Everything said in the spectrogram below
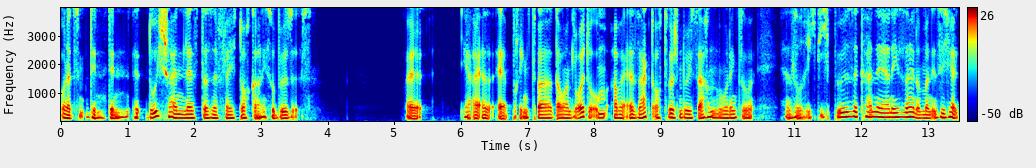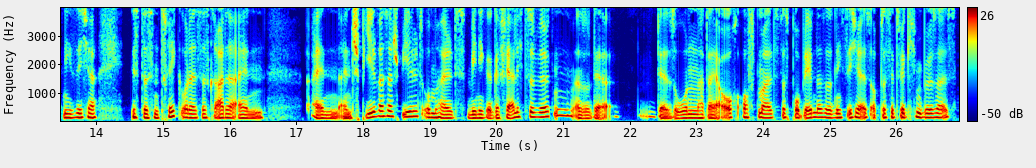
oder den, den äh, durchscheinen lässt, dass er vielleicht doch gar nicht so böse ist. Weil, ja, er, er bringt zwar dauernd Leute um, aber er sagt auch zwischendurch Sachen, wo man denkt so, ja, so richtig böse kann er ja nicht sein. Und man ist sich halt nie sicher, ist das ein Trick oder ist das gerade ein, ein, ein Spiel, was er spielt, um halt weniger gefährlich zu wirken? Also der, der Sohn hat da ja auch oftmals das Problem, dass er nicht sicher ist, ob das jetzt wirklich ein Böser ist.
